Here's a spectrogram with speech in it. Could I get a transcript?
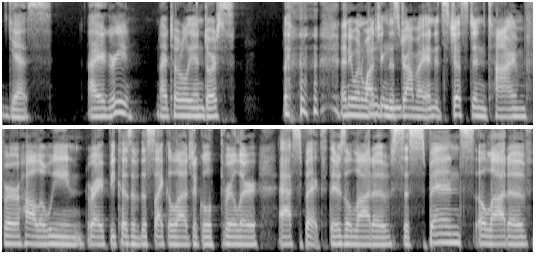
yes, I agree. I totally endorse anyone watching this drama. And it's just in time for Halloween, right? Because of the psychological thriller aspect. There's a lot of suspense, a lot of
